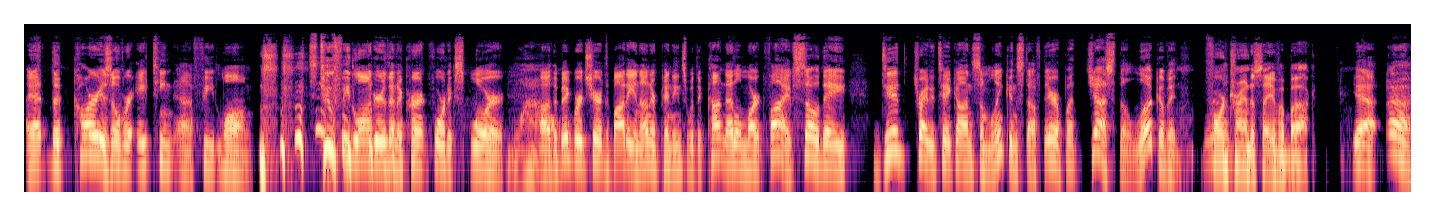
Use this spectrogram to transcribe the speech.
Uh, the car is over 18 uh, feet long. it's two feet longer than a current Ford Explorer. Wow. Uh, the Big Bird shared the body and underpinnings with the Continental Mark V, so they did try to take on some Lincoln stuff there, but just the look of it. Ford trying to save a buck. Yeah, uh,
